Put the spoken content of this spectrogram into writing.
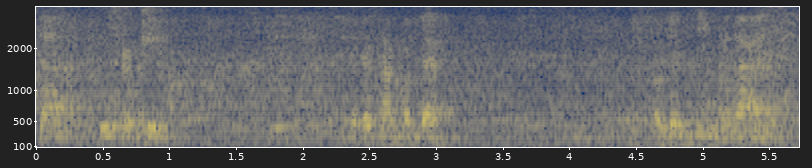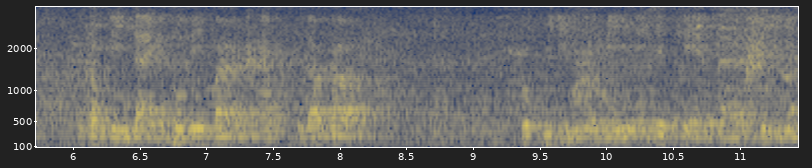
ำเสร็จจะครูสติแล้วก็ทำมาแบบเอาเรื่องจริงมาได้ ก็ต้องดีใจกับพวกนี้มากนะครับ แล้วก็พวกผู้หญิงยังมีเอเชียนเกมนะปีนี้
